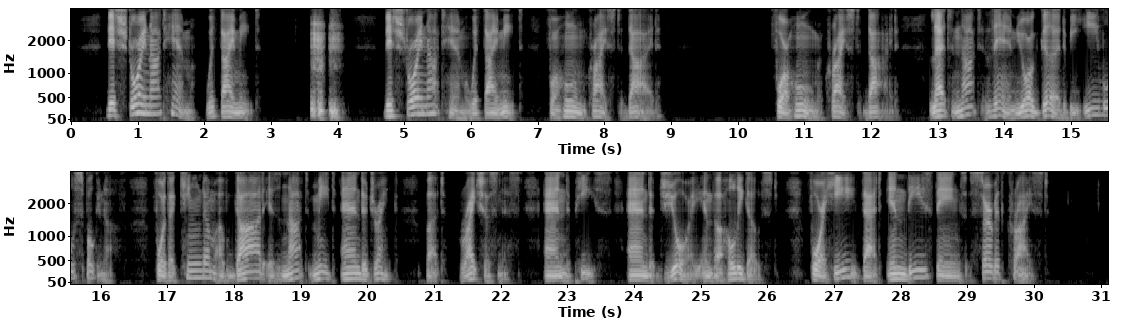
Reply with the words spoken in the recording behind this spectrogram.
Destroy not him with thy meat. Destroy not him with thy meat, for whom Christ died. For whom Christ died. Let not then your good be evil spoken of. For the kingdom of God is not meat and drink, but righteousness and peace and joy in the Holy Ghost. For he that in these things serveth Christ,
